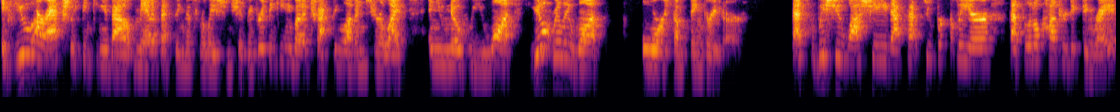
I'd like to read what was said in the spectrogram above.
if you are actually thinking about manifesting this relationship, if you're thinking about attracting love into your life and you know who you want, you don't really want or something greater. That's wishy washy. That's not super clear. That's a little contradicting, right?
